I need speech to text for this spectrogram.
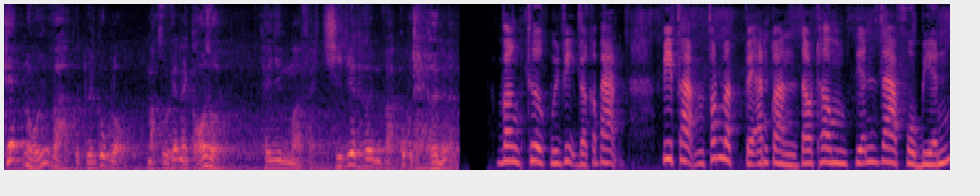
kết nối vào cái tuyến quốc lộ. Mặc dù hiện nay có rồi, thế nhưng mà phải chi tiết hơn và cụ thể hơn nữa. Vâng, thưa quý vị và các bạn, vi phạm pháp luật về an toàn giao thông diễn ra phổ biến,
